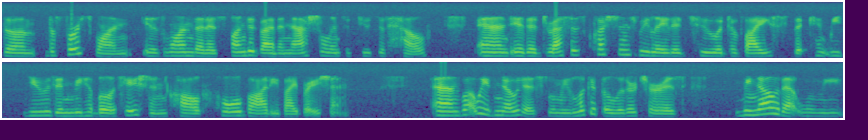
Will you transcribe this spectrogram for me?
the, the first one is one that is funded by the National Institutes of Health, and it addresses questions related to a device that can be used in rehabilitation called whole body vibration. And what we've noticed when we look at the literature is we know that when we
